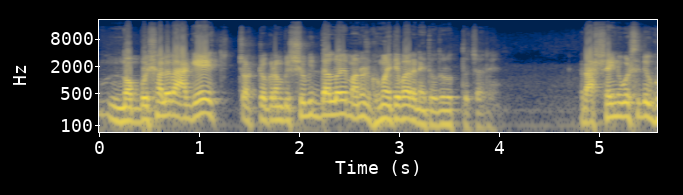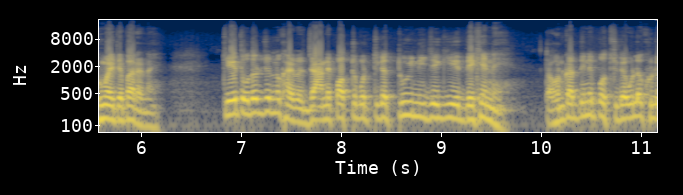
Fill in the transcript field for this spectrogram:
নব্বই সালের আগে চট্টগ্রাম বিশ্ববিদ্যালয়ে মানুষ ঘুমাইতে পারে নাই তোদের অত্যাচারে। রাজশাহী ইউনিভার্সিটি ঘুমাইতে পারে নাই। কে তোদের জন্য খাইবে? জানে পত্রপত্রিকা তুই নিজে গিয়ে দেখে নে। তখনকার দিনে পত্রিকাগুলো খুলে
